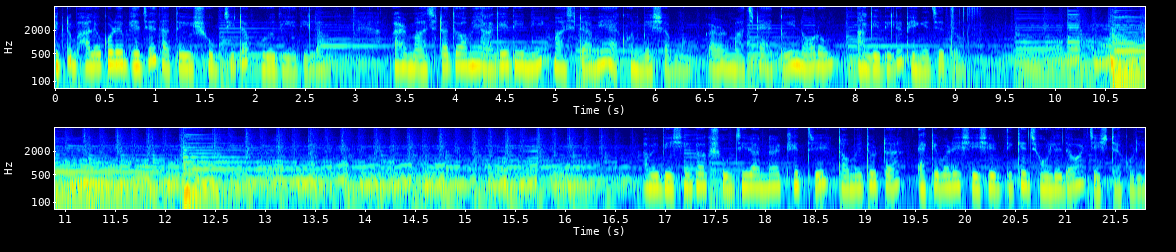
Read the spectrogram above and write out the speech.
একটু ভালো করে ভেজে তাতে ওই সবজিটা পুরো দিয়ে দিলাম। আর মাছটা তো আমি আগে দিইনি, মাছটা আমি এখন মেশাবো। কারণ মাছটা এতই নরম, আগে দিলে ভেঙে যেত। আমি বেশিরভাগ সবজি রান্নার ক্ষেত্রে টমেটোটা একেবারে শেষের দিকে ঝোলে দেওয়ার চেষ্টা করি,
